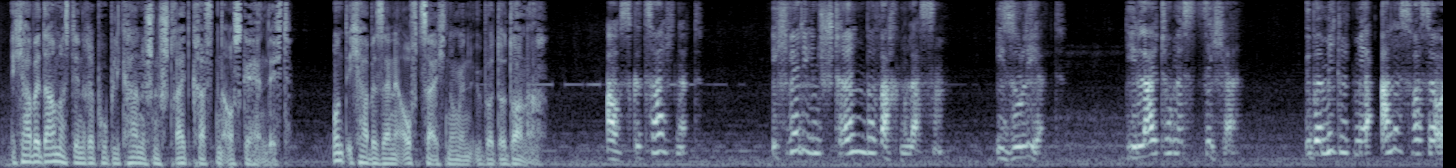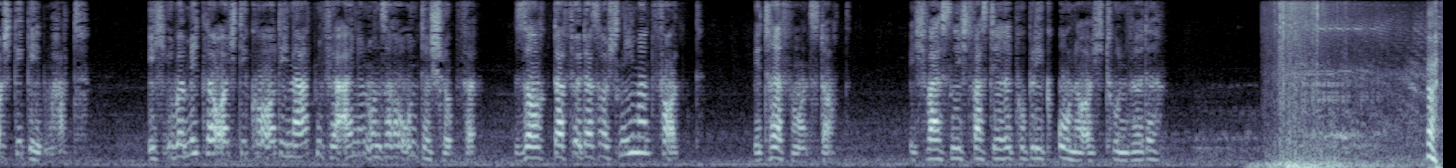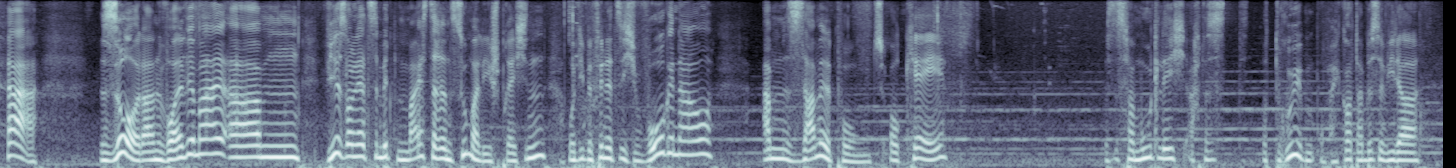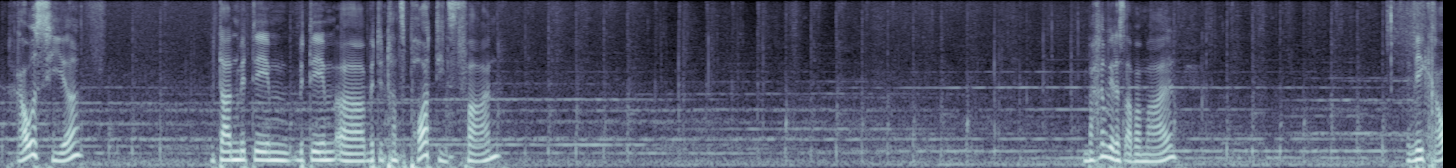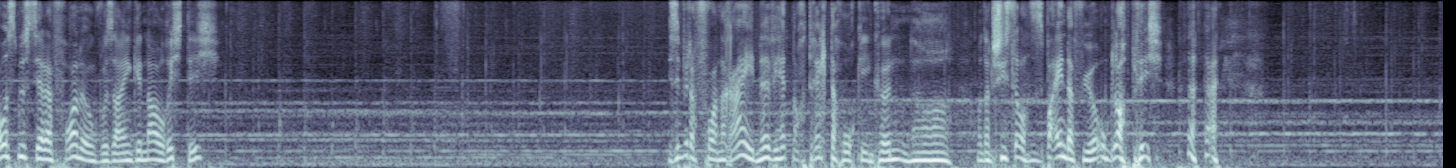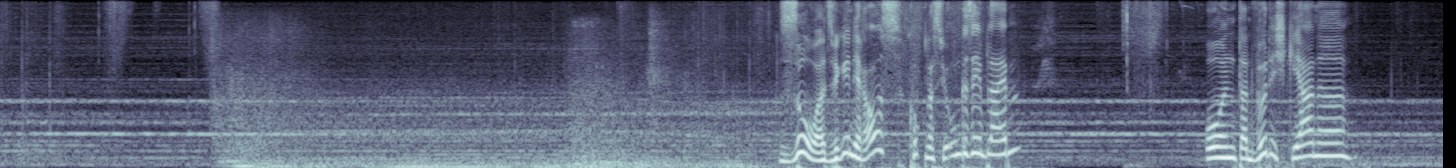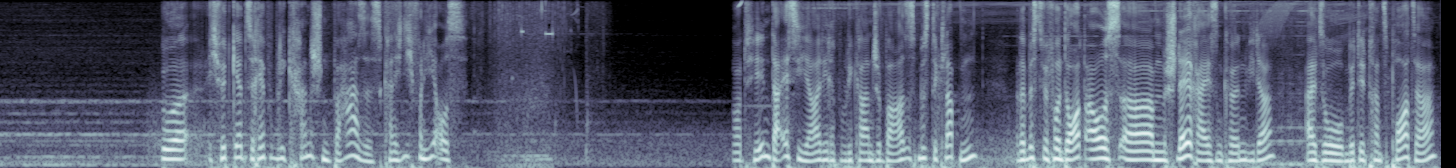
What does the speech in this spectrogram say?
Ich habe damals den republikanischen Streitkräften ausgehändigt. Und ich habe seine Aufzeichnungen über Dodonna. Ausgezeichnet. Ich werde ihn streng bewachen lassen. Isoliert. Die Leitung ist sicher. Übermittelt mir alles, was er euch gegeben hat. Ich übermittle euch die Koordinaten für einen unserer Unterschlupfe. Sorgt dafür, dass euch niemand folgt. Wir treffen uns dort. Ich weiß nicht, was die Republik ohne euch tun würde. Haha. So, dann wollen wir mal. Ähm, wir sollen jetzt mit Meisterin Sumali sprechen. Und die befindet sich wo genau? Am Sammelpunkt. Okay. Das ist vermutlich... Ach, das ist dort drüben. Oh mein Gott, da müssen wir wieder raus hier. Und dann mit dem, mit dem, äh, mit dem Transportdienst fahren. Machen wir das aber mal. Der Weg raus müsste ja da vorne irgendwo sein. Genau, richtig. Hier sind wir doch vorne rein, ne? Wir hätten auch direkt da hochgehen können. Oh. Und dann schießt er uns das Bein dafür. Unglaublich. so, also wir gehen hier raus. Gucken, dass wir ungesehen bleiben. Und dann würde ich gerne zur, ich würde gerne zur republikanischen Basis. Kann ich nicht von hier aus dorthin? Da ist sie ja, die republikanische Basis. Müsste klappen. Und dann müssten wir von dort aus ähm, schnell reisen können wieder. Also mit dem Transporter.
